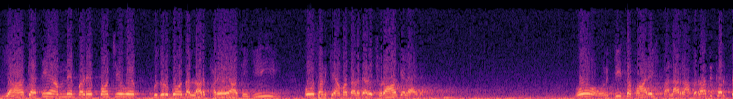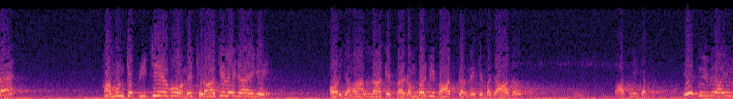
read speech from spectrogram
یہاں کہتے ہیں ہم نے بڑے پہنچے ہوئے بزرگوں کا لڑ پڑے آتے جی وہ سن قیامت والے چھڑا کے لے جائے وہ ان کی سفارش بھلا رب رد کرتا ہے۔ ہم ان کے پیچھے ہیں، وہ ہمیں چھڑا کے لے جائیں گے۔ اور یہاں اللہ کے پیغمبر بھی بات کرنے کے مجاز بات نہیں کرتے۔ اے تو ابراہیم۔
